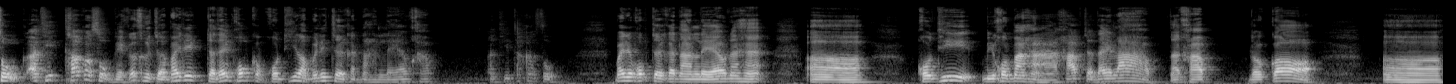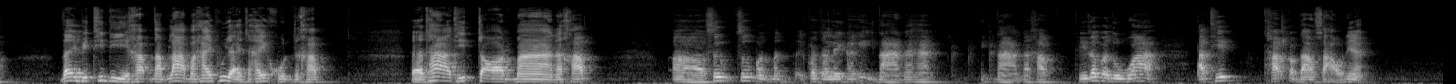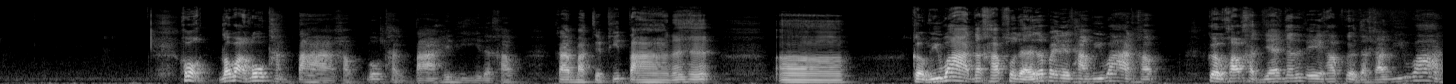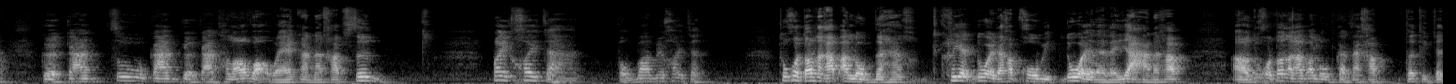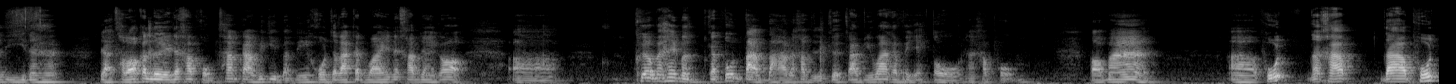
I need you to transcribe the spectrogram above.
ศุกร์อาทิตย์ทับกับศุกร์เนี่ยก็คือจะไม่ได้จะได้พบกับคนที่เราไม่ได้เจอกันนานแล้วครับ อาทิตย์ทับกับศุกร์ไม่ได้พบเจอกันนานแล้วนะฮะคนที่มีคนมาหาครับจะได้ลาบนะครับ แล้วก็ได้มิตรที่ดีครับนำลาบมาให้ผู้ใหญ่จะให้คุณนะครับ แต่ถ้าอาทิตย์จรมานะครับซึ่งซึ่งมันมันก็จะเล็งกันอีกนานนะฮะอีกนานนะครับ ทีนี้เรามาดูว่าอาทิตย์ทับกับดาวเสาร์เนี่ยเขาบอกระหว่างโรคทางตาครับโรคทางตาให้ดีนะครับ การบาดเจ็บที่ตานะฮะเอ่อเกิดวิวาทนะครับ ส่วนใหญ่จะไปในทางวิวาทครับ เกิดความขัดแย้งกันนั่นเองครับ เกิดจากการวิวาท เกิดการสู้กันเกิดการทะเลาะเบาแวงกันนะครับ ซึ่งไม่ค่อยจะผมว่าไม่ค่อยจะ ทุกคนต้องระงับอารมณ์นะฮะเครียดด้วยนะครับ โควิดด้วยหลายๆอย่างนะครับเอ่อทุกคนต้องระงับอารมณ์กันนะครับถ้าถึงจะดีนะฮะอย่าทะเลาะกันเลยนะครับ ผมท่ามกลางวิกฤตแบบนี้ควรจะรักกันไว้นะครับยังไงก็เอ่อเพื่อไม่ให้มันกระตุ้นตามดาวนะครับเดี๋ยวจะเกิดการวิวาทกันไปใหญ่โตนะครับ ผมต่อมา พุธนะครับ ดาวพุธ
